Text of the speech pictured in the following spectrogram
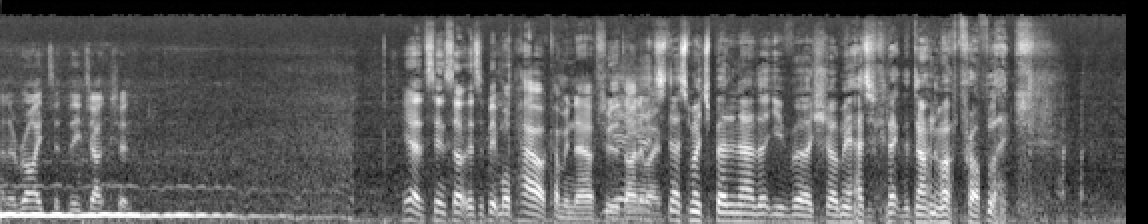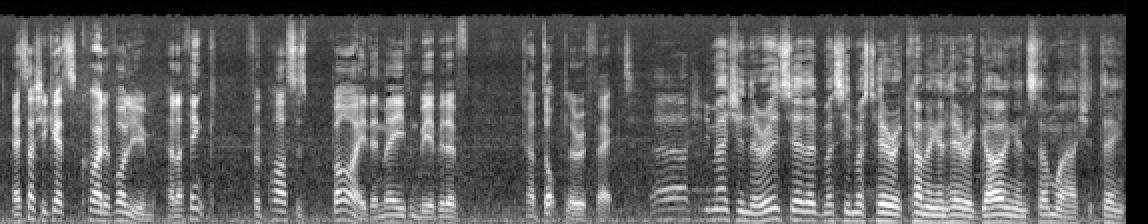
and a right at the junction. Yeah, it seems like there's a bit more power coming now through the dynamo. That's, that's much better now that you've uh, shown me how to connect the dynamo properly. It actually gets quite a volume, and I think for passers by, there may even be a bit of kind of Doppler effect. Uh, I should imagine there is. Yeah, they must, you must hear it coming and hear it going in some way, I should think.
